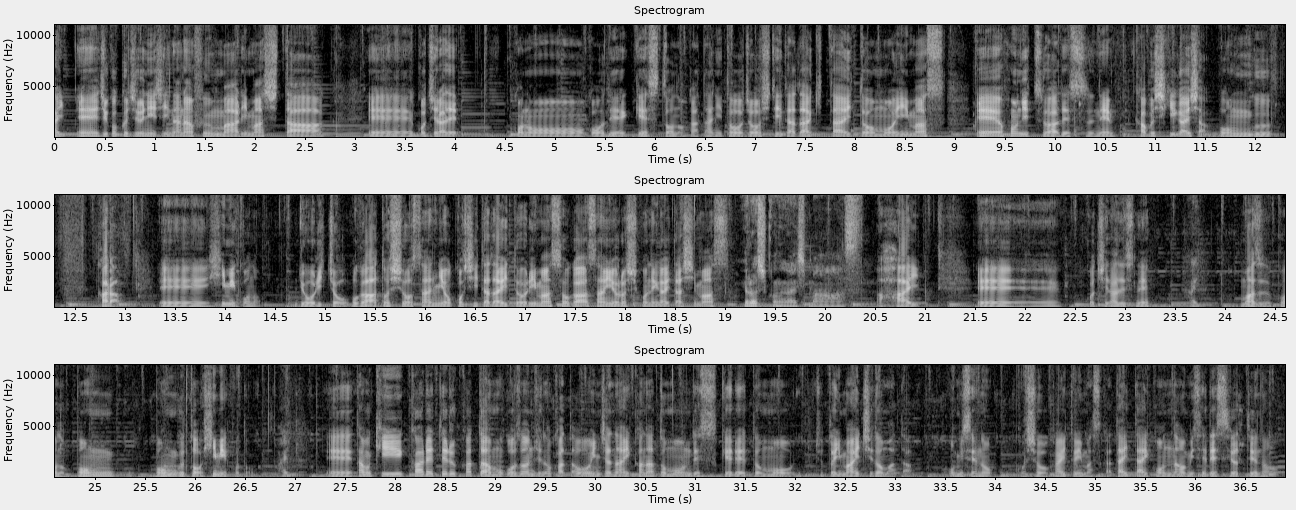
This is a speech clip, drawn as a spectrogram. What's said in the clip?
はい、えー時刻12時7分回りました、えーこちらでこのここでゲストの方に登場していただきたいと思います、えー本日はですね株式会社ボングから、えー、卑弥呼の料理長小川敏夫さんにお越しいただいております小川さんよろしくお願いいたしますよろしくお願いします。あはい、えーこちらですねはい。まずこのボンボングと卑弥呼とはい。えー多分聞かれてる方はもうご存知の方多いんじゃないかなと思うんですけれどもちょっと今一度またお店のご紹介といいますか大体こんなお店ですよっていうのを、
